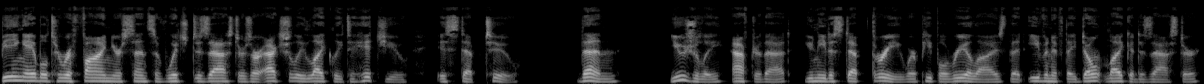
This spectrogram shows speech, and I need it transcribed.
Being able to refine your sense of which disasters are actually likely to hit you is step two. Then, usually, after that, you need a step three where people realize that even if they don't like a disaster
